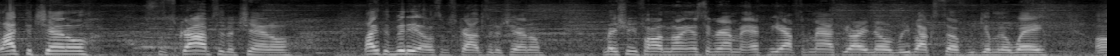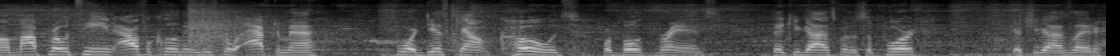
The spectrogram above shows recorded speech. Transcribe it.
Like the channel, subscribe to the channel. Like the video, subscribe to the channel. Make sure you follow me on Instagram at FB Aftermath. You already know Reebok stuff we giving away. Uh, my protein, Alpha Clothing, use code Aftermath for discount codes for both brands. Thank you guys for the support. Catch you guys later.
